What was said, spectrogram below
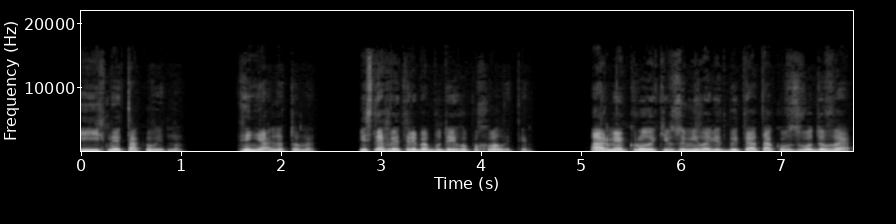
і їх не так видно. Геніально, Томе. Після гри треба буде його похвалити. Армія кроликів зуміла відбити атаку взводу В,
